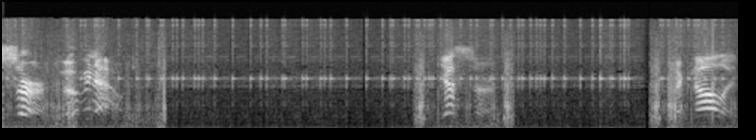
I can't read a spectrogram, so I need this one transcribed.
Yes, sir. Moving out. Yes, sir. Acknowledge.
